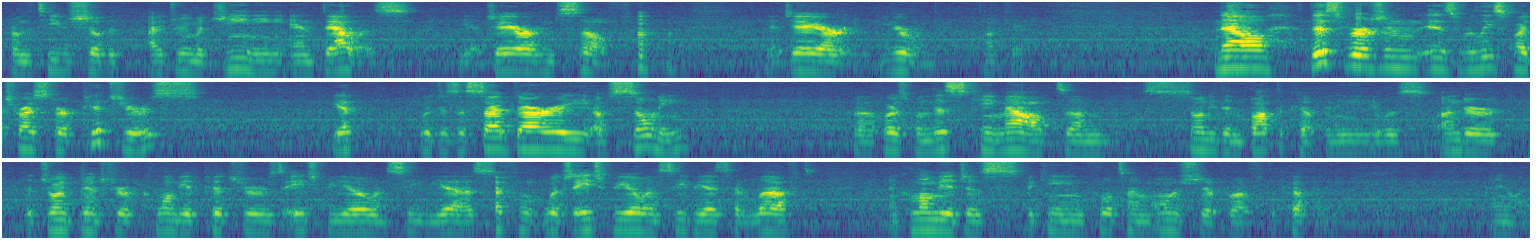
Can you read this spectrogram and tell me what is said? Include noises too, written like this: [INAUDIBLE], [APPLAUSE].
from the TV show that I Dream of Jeannie and Dallas. Yeah, JR himself. [LAUGHS] yeah, J.R. Ewing. Okay. Now, this version is released by TriStar Pictures. Yep, which is a subsidiary of Sony. Uh, of course, when this came out, um, Sony didn't bought the company. It was under the joint venture of Columbia Pictures, HBO, and CBS, which HBO and CBS had left, and Columbia just became full-time ownership of the company. Anyway,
